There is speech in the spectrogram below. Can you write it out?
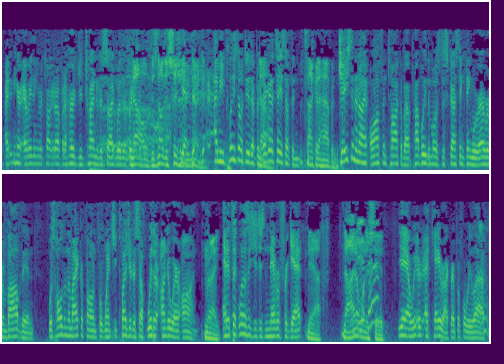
I, I didn't hear everything you were talking about, but I heard you're trying to decide whether to bring... No, there's no decision Yeah, to be made. d- d- I mean, please don't do that, but No. I got to tell you something. It's not going to happen. Jason and I often talk about probably the most disgusting thing we were ever involved in was holding the microphone for when she pleasured herself with her underwear on. Right. And it's like one of those things you just never forget. Yeah. No, I don't want to see it. Yeah, we were at K-Rock right before we left. Oh.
